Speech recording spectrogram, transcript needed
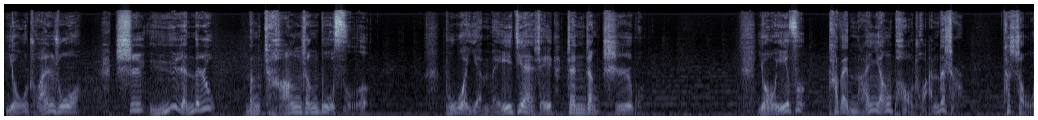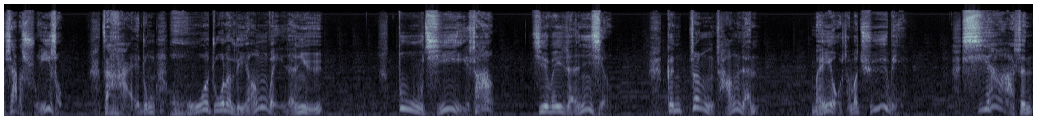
有传说吃鱼人的肉能长生不死，不过也没见谁真正吃过。有一次他在南洋跑船的时候，他手下的水手在海中活捉了两尾人鱼，肚脐以上皆为人形，跟正常人。没有什么区别，下身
